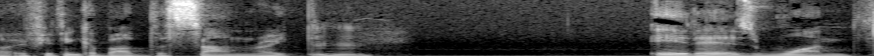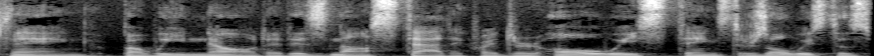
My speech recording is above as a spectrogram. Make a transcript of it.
uh, if you think about the sun, right? hmm It is one thing, but we know that it's not static, right? There are always things. There's always those,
